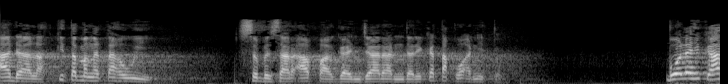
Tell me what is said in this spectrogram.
adalah kita mengetahui sebesar apa ganjaran dari ketakwaan itu. Bolehkah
